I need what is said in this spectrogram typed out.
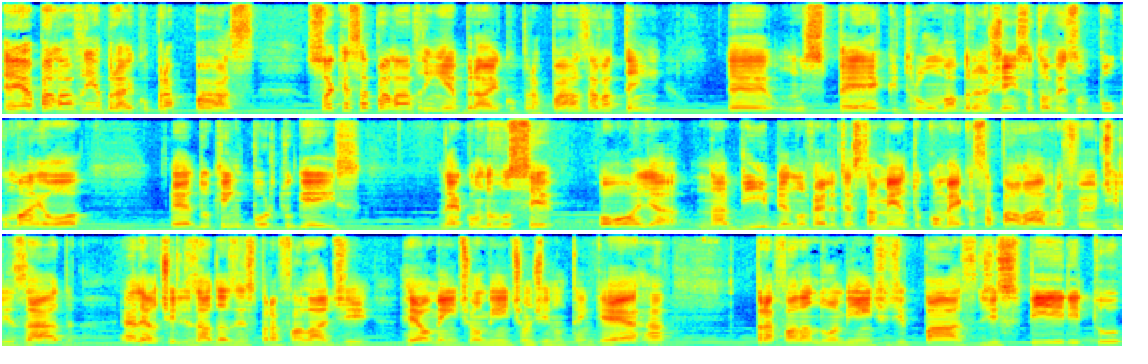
é a palavra em hebraico para paz. Só que essa palavra em hebraico para paz, ela tem é, um espectro, uma abrangência talvez um pouco maior é, do que em português. Né? Quando você olha na Bíblia, no Velho Testamento, como é que essa palavra foi utilizada, ela é utilizada às vezes para falar de realmente um ambiente onde não tem guerra, para falar do ambiente de paz de espírito,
